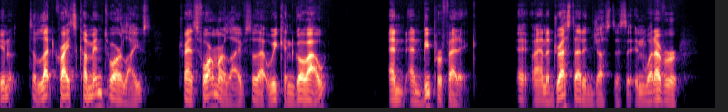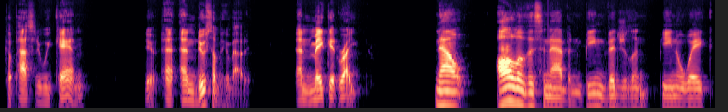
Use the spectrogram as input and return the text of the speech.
you know to let christ come into our lives transform our lives so that we can go out and and be prophetic eh, and address that injustice in whatever capacity we can you know, and, and do something about it and make it right Now, all of this in Advent, being vigilant, being awake,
